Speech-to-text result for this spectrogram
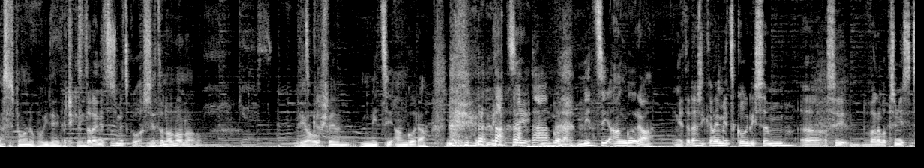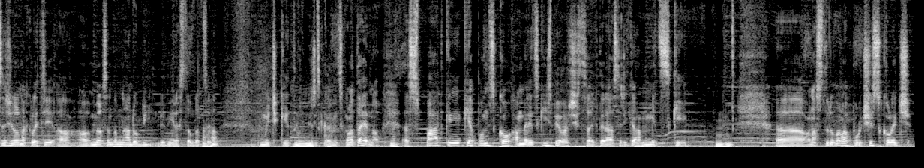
já si vzpomenu, povídej, To počkej. teda něco s Mickou asi. Je to no, no, no. Jo, už vím, Mici Angora. Mici Angora. Mici Angora. Mě teda říkali Micko, když jsem uh, asi dva nebo tři měsíce žil na kleti a, a měl jsem tam nádobí v jedné restauraci Aha. u myčky, tak mi říkali Micko. No to je jedno. Zpátky k japonsko-americké zpěvačce, která se říká Mitski. Uh, ona studovala Purchase College uh,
